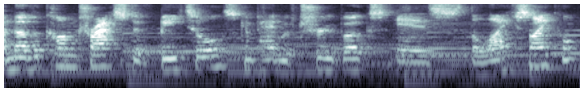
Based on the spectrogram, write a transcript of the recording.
Another contrast of beetles compared with true bugs is the life cycle.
